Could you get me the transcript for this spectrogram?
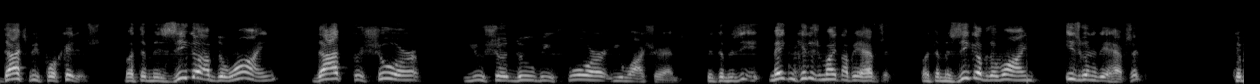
that's before Kiddush. But the meziga of the wine, that for sure you should do before you wash your hands. Because the making Kiddush might not be a hefsek, but the meziga of the wine is going to be a hefsek. And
